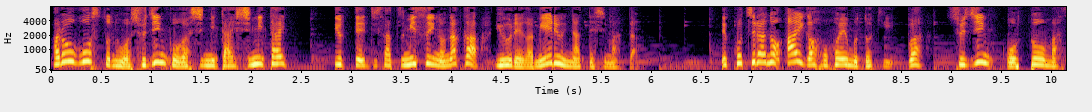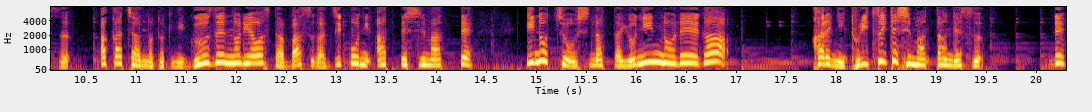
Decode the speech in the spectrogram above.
ハローゴーストの方は主人公が死にたい死にたいって言って自殺未遂の中、幽霊が見えるようになってしまった。で、こちらの愛が微笑む時は、主人公トーマス、赤ちゃんの時に偶然乗り合わせたバスが事故に遭ってしまって、命を失った4人の霊が、彼に取り付いてしまったんです。で、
